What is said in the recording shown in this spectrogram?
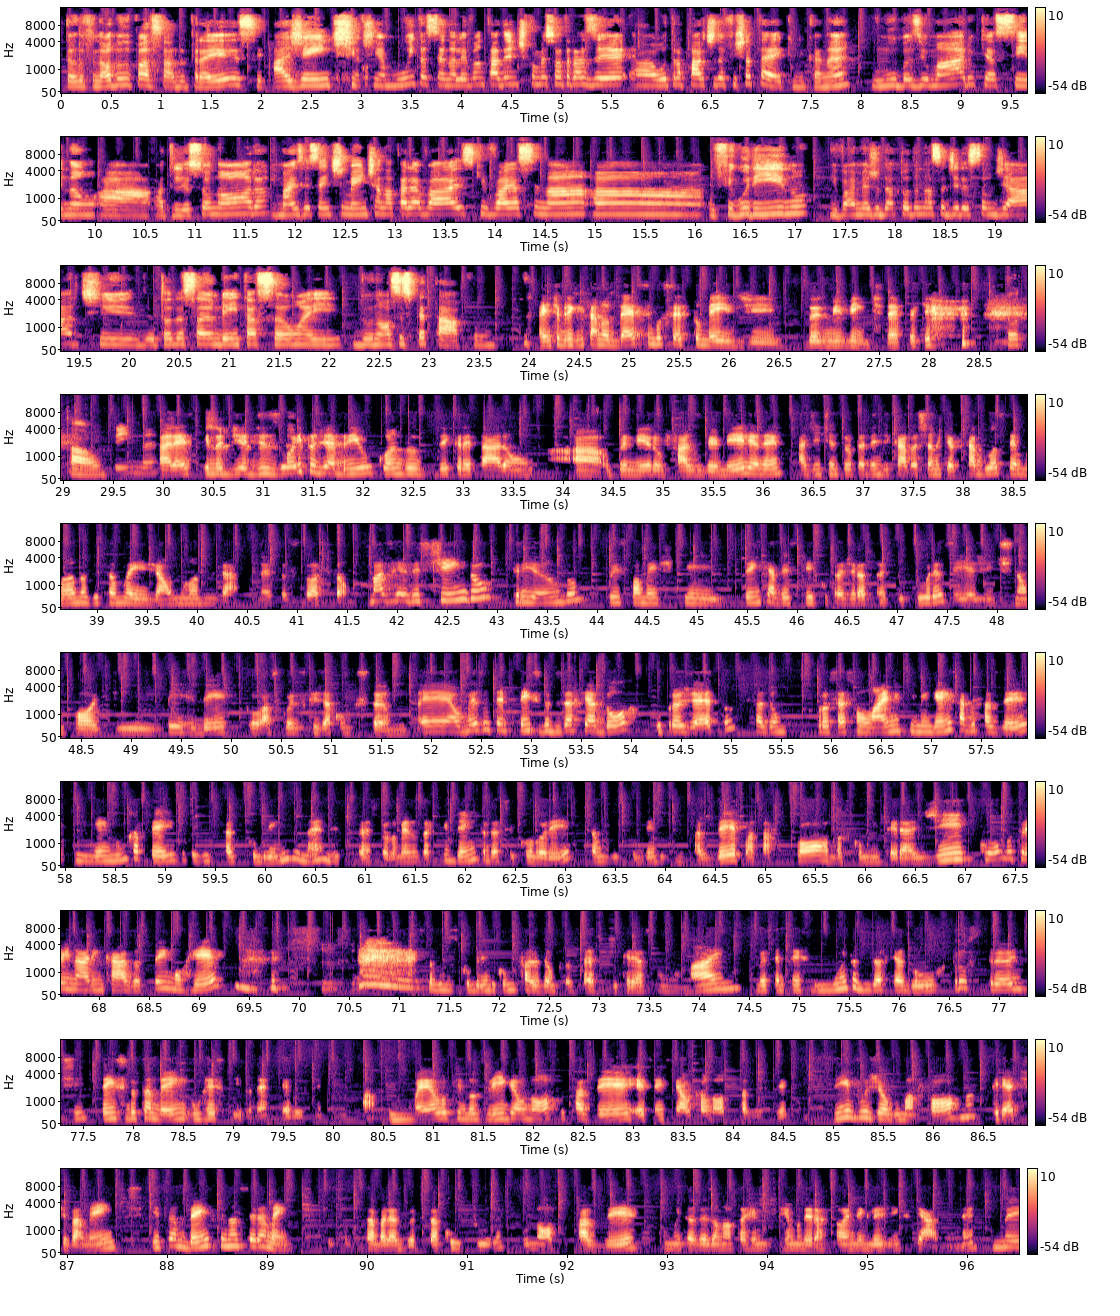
Então no final do ano passado para esse, a gente gente tinha muita cena levantada e a gente começou a trazer a outra parte da ficha técnica, né? O Lubas e o Mário, que assinam a, a trilha sonora, e mais recentemente a Natália Vaz, que vai assinar a, o figurino e vai me ajudar toda nessa direção de arte, toda essa ambientação aí do nosso espetáculo. A gente brinca que está no 16 mês de 2020, né? Porque Total. Sim, né? parece que no dia 18 de abril, quando decretaram a, o primeiro fase vermelha, né? A gente entrou para dentro de casa achando que ia ficar duas semanas e estamos aí já um ano já nessa situação. Mas resistindo, criando, principalmente que tem que haver circo para gerações futuras e a gente não pode perder as coisas que já conquistamos. É, ao mesmo tempo tem sido desafiador o projeto, fazer um processo online que ninguém sabe fazer, que ninguém nunca fez, o que a gente está descobrindo, né? É, pelo menos aqui dentro da Circolorê, estamos descobrindo como fazer, plataformas, como interagir, como treinar em casa sem morrer. Estamos descobrindo como fazer um processo de criação online. Mesmo tempo tem sido muito desafiador, frustrante, tem sido também um respiro, né? Eu sempre falo. Um elo que nos liga ao nosso fazer essencial, que é o nosso fazer aqui vivos de alguma forma, criativamente e também financeiramente que somos trabalhadores da cultura, o nosso fazer, muitas vezes a nossa remuneração é negligenciada, né?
